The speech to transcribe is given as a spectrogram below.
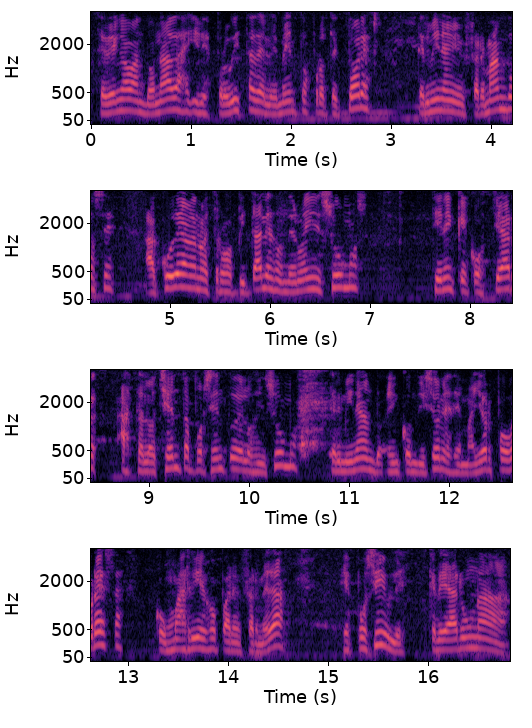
se ven abandonadas y desprovistas de elementos protectores, terminan enfermándose, acuden a nuestros hospitales donde no hay insumos, tienen que costear hasta el 80% de los insumos, terminando en condiciones de mayor pobreza, con más riesgo para enfermedad. Es posible crear una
